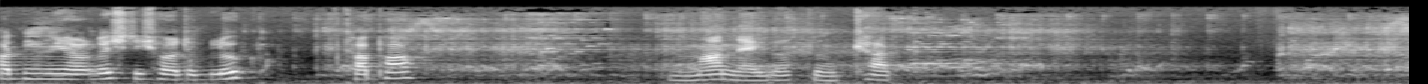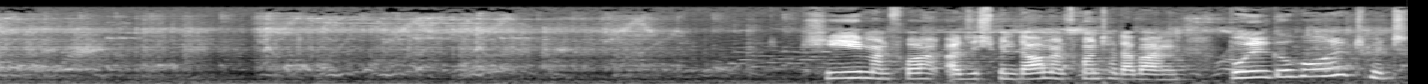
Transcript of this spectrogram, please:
Hatten wir richtig heute Glück. Kappa. Mann, ey, was für ein Kack. Okay, mein Freund, also ich bin da, mein Freund hat aber einen Bull geholt mit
